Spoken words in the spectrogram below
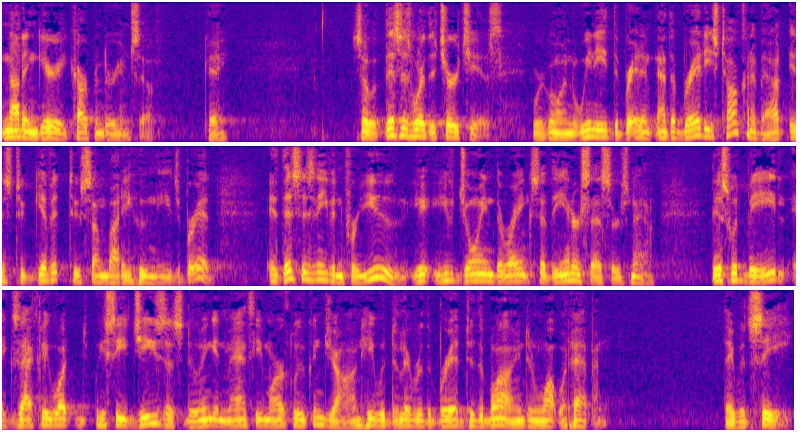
not in Gary Carpenter himself. Okay? So this is where the church is. We're going, we need the bread. Now, the bread he's talking about is to give it to somebody who needs bread. If this isn't even for you. You've joined the ranks of the intercessors now. This would be exactly what we see Jesus doing in Matthew, Mark, Luke, and John. He would deliver the bread to the blind, and what would happen? They would see.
